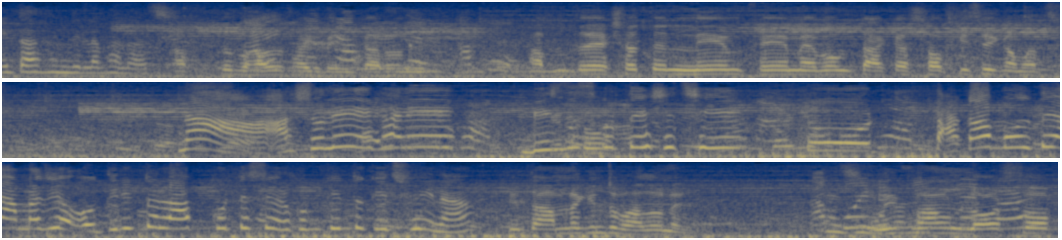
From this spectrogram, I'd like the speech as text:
এই তো আলহামদুলিল্লাহ ভালো আছি। আপনি তো ভালো থাকবেন কারণ আপনি তো একসাথে নেম ফেম এবং টাকা সব কিছুই কামাচ্ছেন না আসলে এখানে বিজনেস করতে এসেছি তো টাকা বলতে আমরা যে অতিরিক্ত লাভ করতেছি এরকম কিন্তু কিছুই না। কিন্তু আমরা কিন্তু ভালো নাই। We. Found lots of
